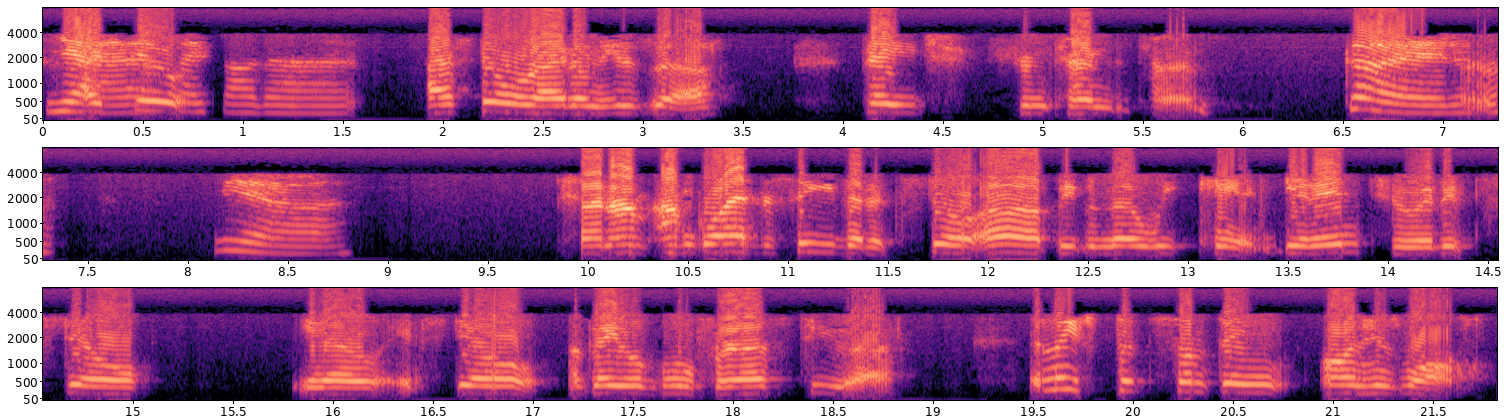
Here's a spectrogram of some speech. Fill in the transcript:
yeah, I, still, I saw that. I still write on his uh page from time to time. Good. Uh, yeah. And I'm I'm glad to see that it's still up, even though we can't get into it. It's still, you know, it's still available for us to uh, at least put something on his wall.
